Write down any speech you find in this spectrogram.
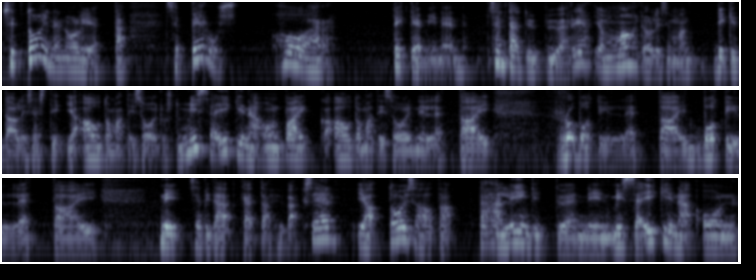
Sitten toinen oli, että se perus HR tekeminen, sen täytyy pyöriä ja mahdollisimman digitaalisesti ja automatisoidusti. Missä ikinä on paikka automatisoinnille tai robotille tai botille tai niin se pitää käyttää hyväkseen. Ja toisaalta tähän linkittyen, niin missä ikinä on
